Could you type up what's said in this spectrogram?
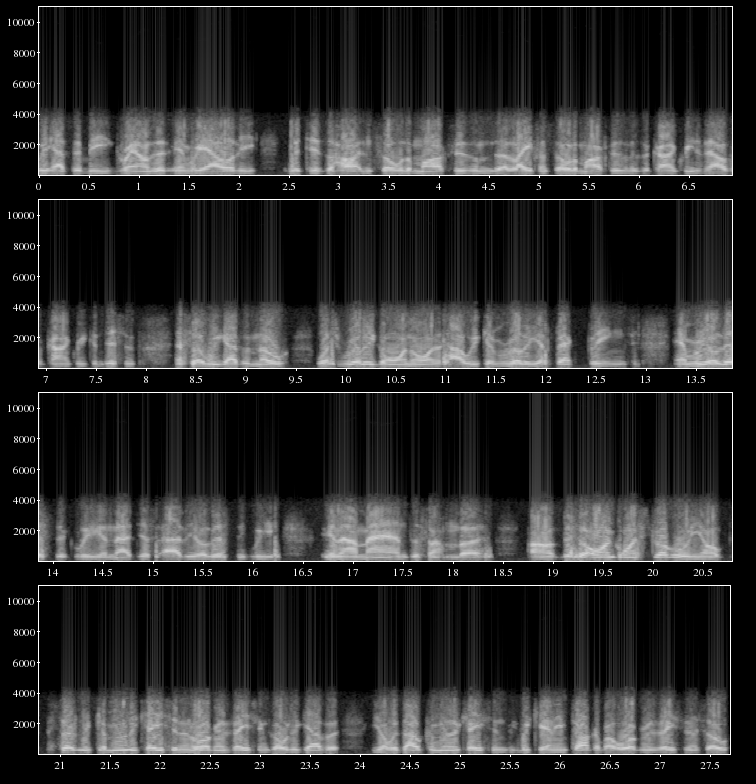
We have to be grounded in reality, which is the heart and soul of Marxism. The life and soul of Marxism is the concrete analysis of concrete conditions, and so we got to know what's really going on and how we can really affect things and realistically and not just idealistically in our minds or something. But uh, this is an ongoing struggle. You know, certainly communication and organization go together. You know, without communication, we can't even talk about organization. So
